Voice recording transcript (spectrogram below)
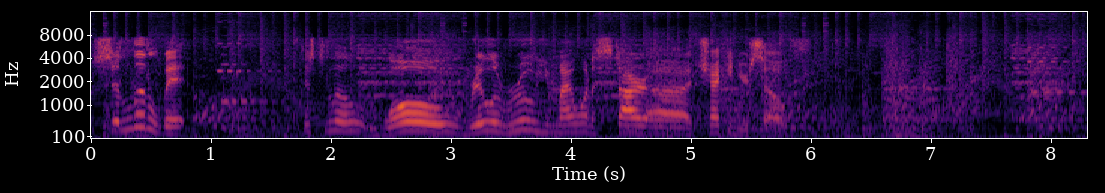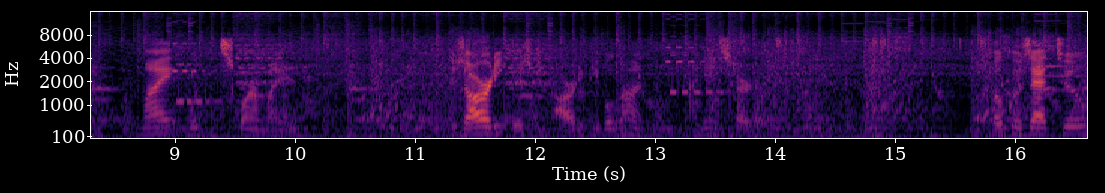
Just a little bit. Just a little... Whoa, Rillaroo, you might want to start uh, checking yourself. My... What score am I in? There's already... There's already people gone. I need to start... Coco's at two.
